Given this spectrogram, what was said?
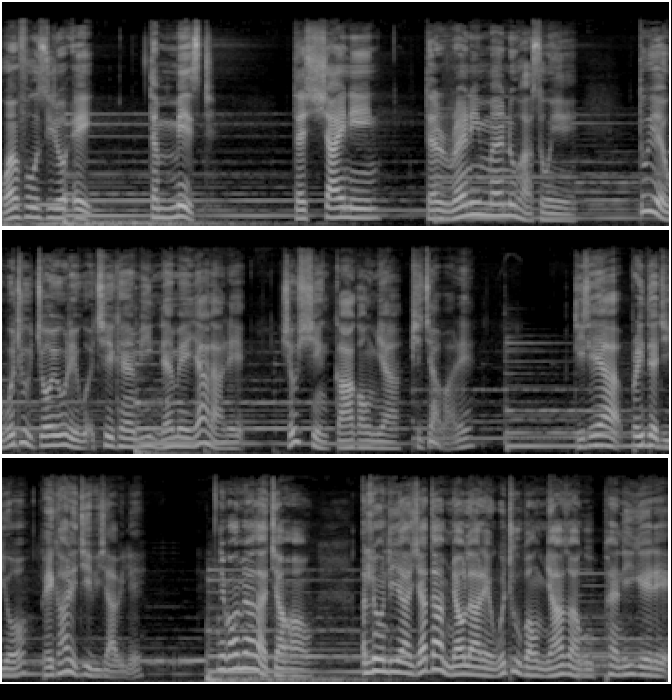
1408, The Mist, The Shining, The Running Man တို့ဟာဆိုရင်သူ့ရဲ့ဝိထုကြောရိုးတွေကိုအခြေခံပြီးနာမည်ရလာတဲ့ရုပ်ရှင်ကားကောင်းများဖြစ်ကြပါတယ်။ဒီထက်ကပြည်သက်ကြီးရောဘယ်ကားတွေကြည့်ပြီးကြပြီလဲ။နှစ်ပေါင်းများစွာကြောင်းအောင်အလွန်တရာရတမြောက်လာတဲ့ဝိထုပေါင်းများစွာကိုဖန်တီးခဲ့တဲ့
